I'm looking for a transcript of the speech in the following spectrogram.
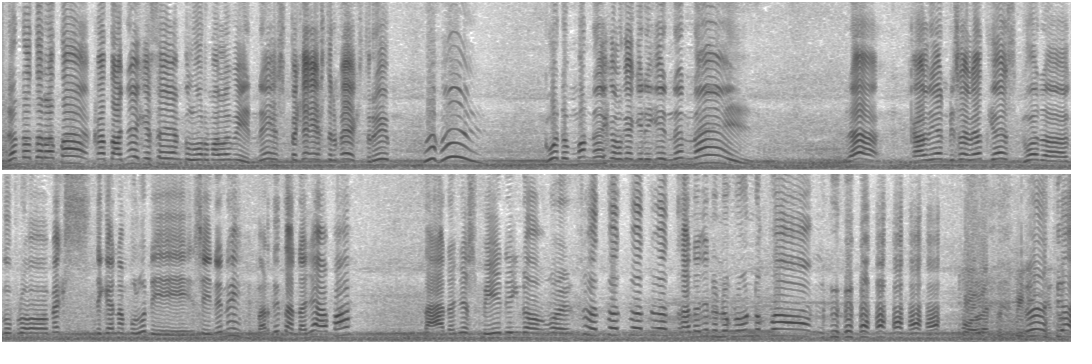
dan rata-rata katanya guys ya, yang keluar malam ini speknya ekstrim ekstrim. Gua demen nih kalau kayak gini-gini nih. Nah, kalian bisa lihat guys, gua ada GoPro Max 360 di sini nih. Berarti tandanya apa? Tandanya speeding dong. Buat, buat, buat, buat. Tandanya nunduk-nunduk, Bang. Boleh speeding. Ya,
